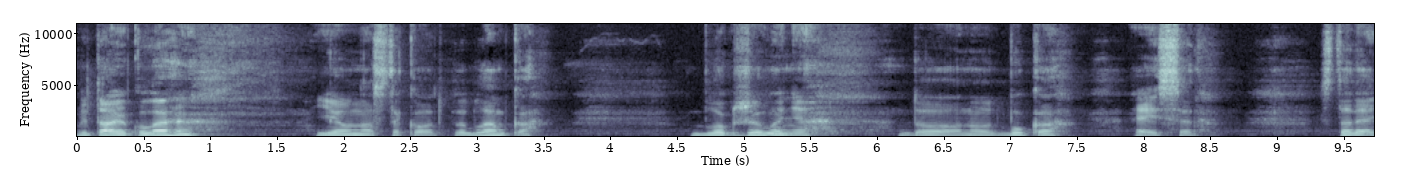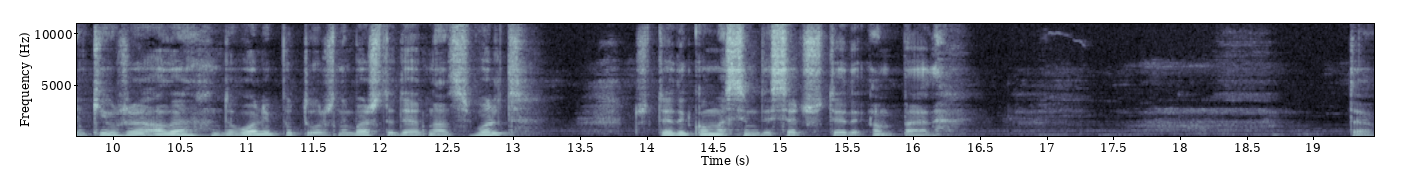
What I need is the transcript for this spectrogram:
Вітаю колеги. Є у нас така от проблемка. Блок живлення до ноутбука Acer. Старенький вже, але доволі потужний. Бачите, 19 вольт 4,74 ампери. Так,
